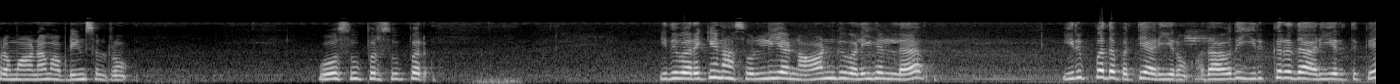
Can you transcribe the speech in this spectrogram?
பிரமாணம் அப்படின்னு சொல்றோம். ஓ சூப்பர் சூப்பர். இது வரைக்கும் நான் சொல்லிய நான்கு வழிகளில் இருப்பதை பற்றி அறியறோம். அதாவது இருக்கிறத அறியறதுக்கு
